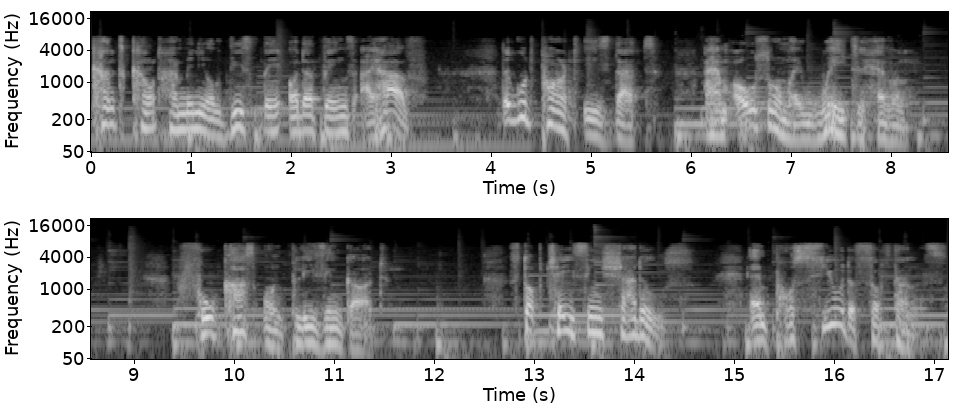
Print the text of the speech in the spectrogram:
can't count how many of these th- other things I have. The good part is that I am also on my way to heaven. Focus on pleasing God. Stop chasing shadows and pursue the substance.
